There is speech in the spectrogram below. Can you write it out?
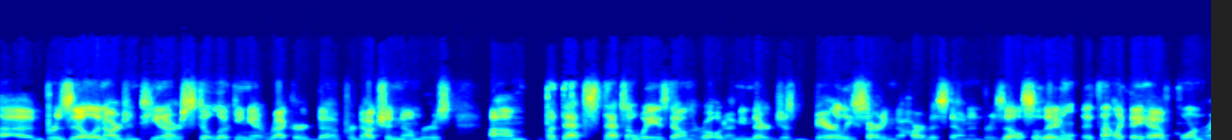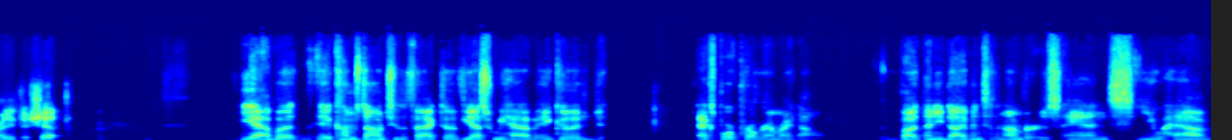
uh, Brazil and Argentina are still looking at record uh, production numbers. Um, but that's that's a ways down the road. I mean, they're just barely starting to harvest down in Brazil, so they don't. It's not like they have corn ready to ship. Yeah, but it comes down to the fact of yes, we have a good export program right now, but then you dive into the numbers and you have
